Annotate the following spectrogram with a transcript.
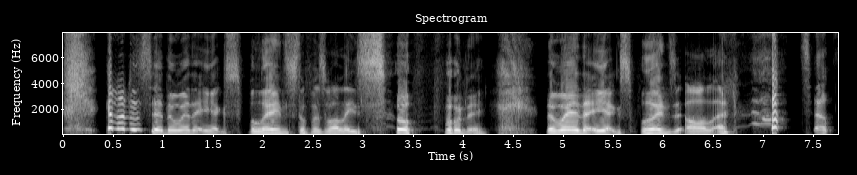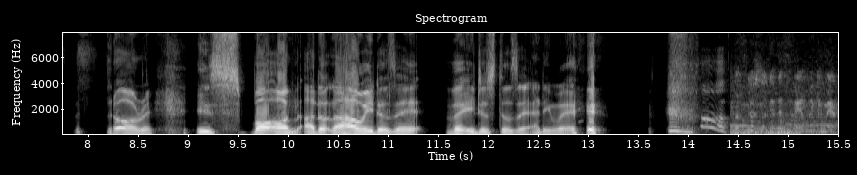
Can I just say the way that he explains stuff as well? He's so funny. The way that he explains it all and tells the story is spot on. I don't know how he does it but he just does it anyway. oh, let's just look at this family. Come here.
